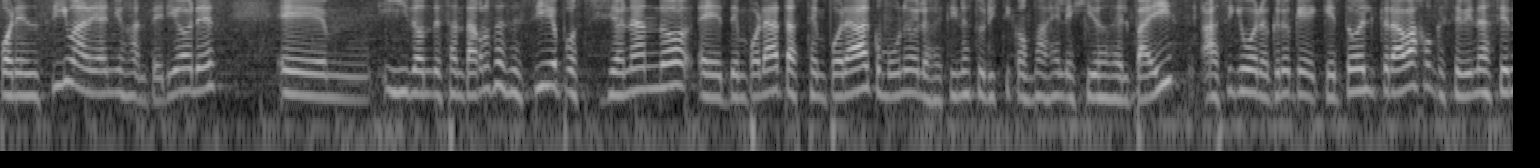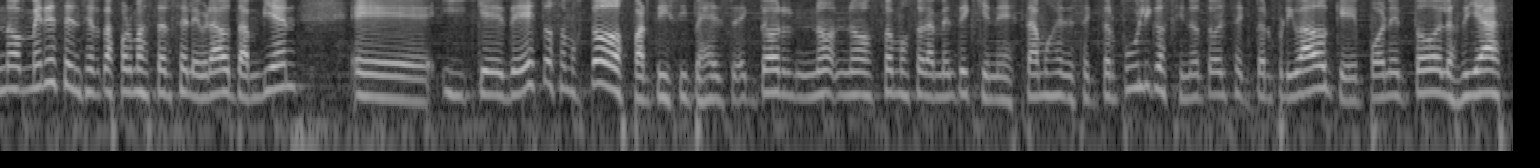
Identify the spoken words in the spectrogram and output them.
por encima de años anteriores eh, y donde Santa Rosa se sigue posicionando eh, temporada tras temporada como uno de los destinos turísticos más elegidos del país. Así que bueno, creo que, que todo el trabajo que se viene haciendo merece en cierta forma ser celebrado también y que de esto somos todos partícipes. El sector no, no somos solamente quienes estamos en el sector público, sino todo el sector privado que pone todos los días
